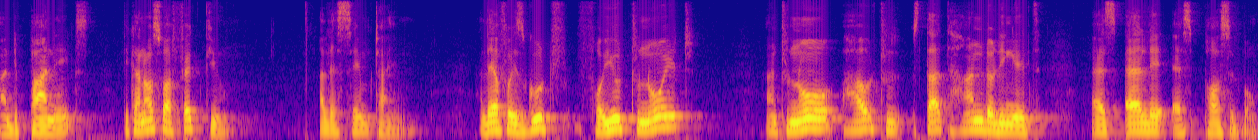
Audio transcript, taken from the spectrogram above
and panics, they can also affect you at the same time. And therefore, it's good for you to know it and to know how to start handling it as early as possible.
